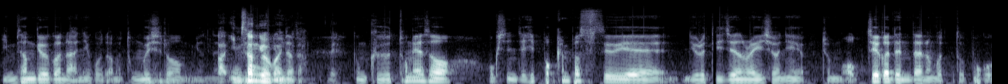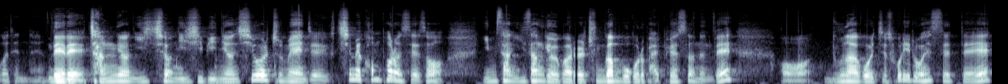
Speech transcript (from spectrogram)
임상 결과는 아니고 아마 동물 실험이었나요? 아, 임상 결과입니다. 네. 그럼 그 통해서 혹시 이제 히포캠퍼스의 뉴로 디제너레이션이 좀 억제가 된다는 것도 보고가 됐나요? 네네 작년 2022년 10월쯤에 이제 치매 컨퍼런스에서 임상 이상 결과를 중간 보고를 발표했었는데 어, 눈하고 이제 소리로 했을 때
